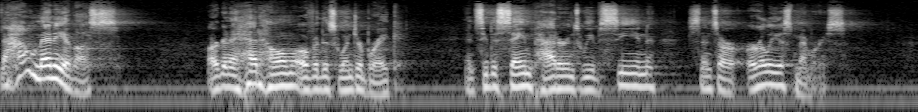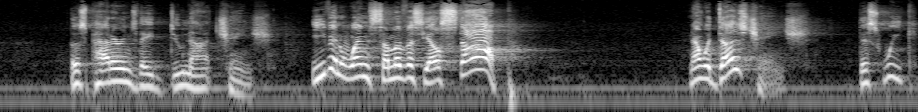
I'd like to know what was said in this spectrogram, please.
Now, how many of us are going to head home over this winter break and see the same patterns we've seen since our earliest memories? Those patterns, they do not change. Even when some of us yell, stop! Now, what does change this week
